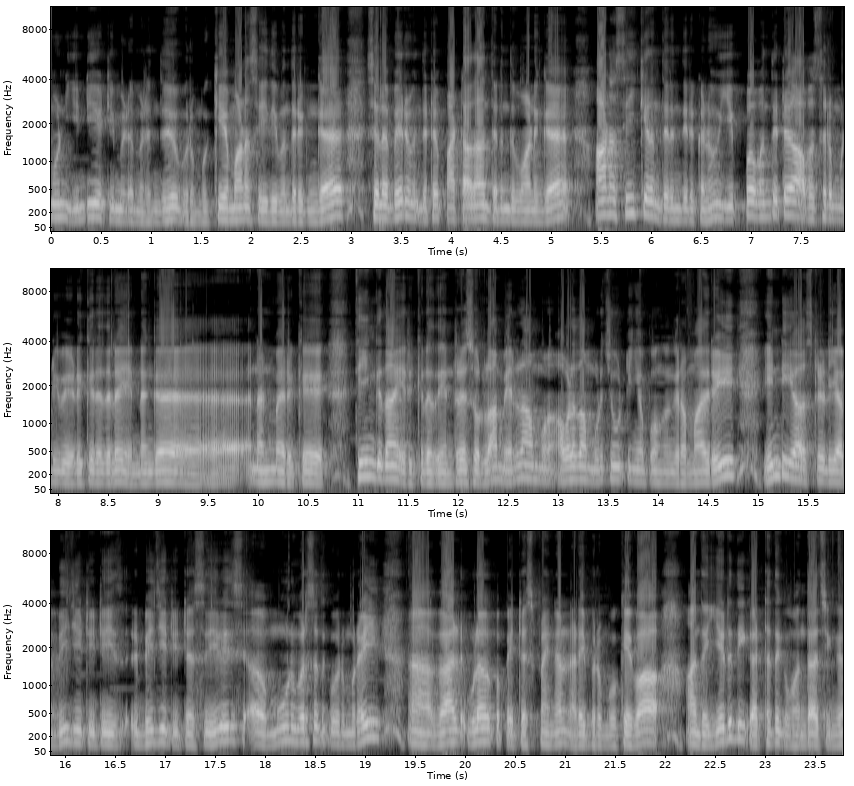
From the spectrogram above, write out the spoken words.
முன் இந்திய டீமிடமிருந்து ஒரு முக்கியமான செய்தி வந்திருக்குங்க. சில பேர் வந்துட்டு பட்டா தான் திருந்துவானுங்க. ஆனால் சீக்கிரம் திருந்திருக்கணும். இப்போ வந்துட்டு அவசர முடிவு எடுக்கிறதுல என்னங்க நன்மை இருக்குது தீங்கு தான் இருக்கிறது என்று சொல்லலாம். எல்லாம் அவ்வளோதான் முடிச்சு விட்டீங்க போங்கங்கிற மாதிரி இந்தியா ஆஸ்திரேலியா பிஜிடிடி பிஜிடி டெஸ்ட் சீரீஸ் மூணு வருஷத்துக்கு ஒரு முறை வேர்ல்டு உலகக்கோப்பை டெஸ்ட் ஃபைனல் நடைபெறும். ஓகேவா அந்த இறுதி கட்டத்துக்கு வந்தாச்சுங்க.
